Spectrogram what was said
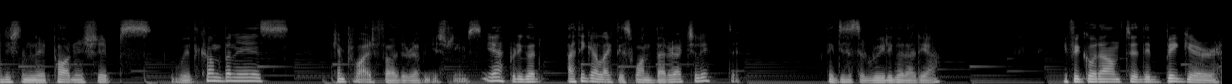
Additionally, partnerships with companies can provide further revenue streams. Yeah, pretty good. I think I like this one better actually. I think this is a really good idea. If we go down to the bigger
